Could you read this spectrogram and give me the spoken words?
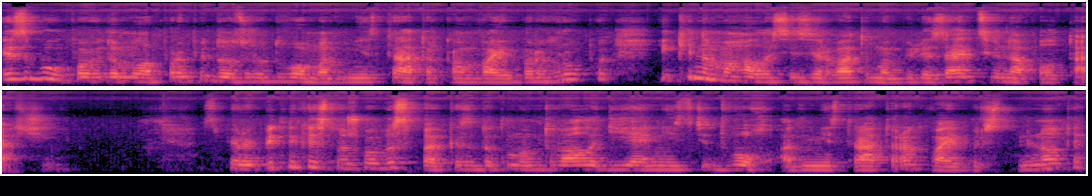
СБУ повідомила про підозру двом адміністраторкам Вайбер-групи, які намагалися зірвати мобілізацію на Полтавщині. Співробітники Служби безпеки задокументували діяльність двох адміністраторок Вайбер-спільноти,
